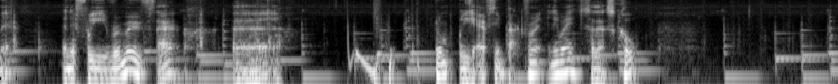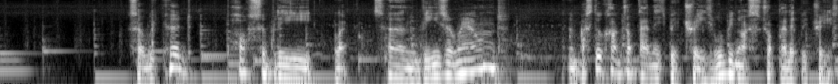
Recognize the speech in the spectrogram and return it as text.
yeah, and if we remove that. Uh, we get everything back from it anyway, so that's cool. So we could possibly like turn these around. Um, I still can't drop down these big trees. It would be nice to drop down the big trees.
